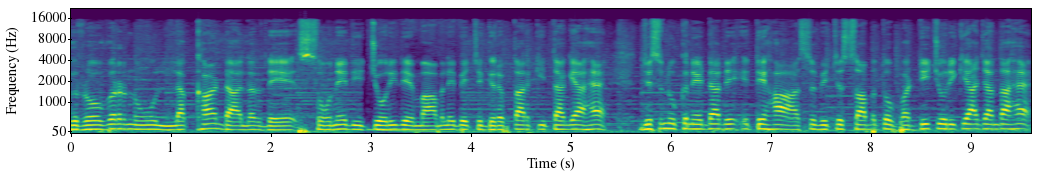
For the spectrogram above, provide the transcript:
ਗਰੋਵਰ ਨੂੰ ਲੱਖਾਂ ਡਾਲਰ ਦੇ ਸੋਨੇ ਦੀ ਚੋਰੀ ਦੇ ਮਾਮਲੇ ਵਿੱਚ ਗ੍ਰਿਫਤਾਰ ਕੀਤਾ ਗਿਆ ਹੈ ਜਿਸ ਨੂੰ ਕੈਨੇਡਾ ਦੇ ਇਤਿਹਾਸ ਵਿੱਚ ਸਭ ਤੋਂ ਵੱਡੀ ਚੋਰੀ ਕਿਹਾ ਜਾਂਦਾ ਹੈ।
